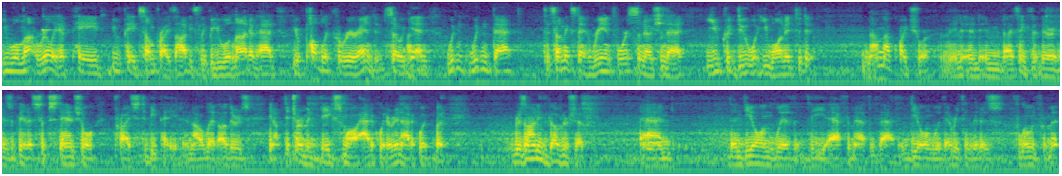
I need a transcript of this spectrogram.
you will not really have paid, you've paid some price, obviously, but you will not have had your public career ended. So again, wouldn't, wouldn't that, to some extent, reinforce the notion that you could do what you wanted to do? I'm not quite sure. I mean, and, and I think that there has been a substantial price to be paid, and I'll let others, you know, determine big, small, adequate, or inadequate. But resigning the governorship and then dealing with the aftermath of that and dealing with everything that has flowed from it,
